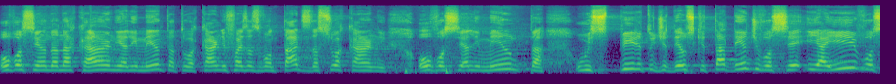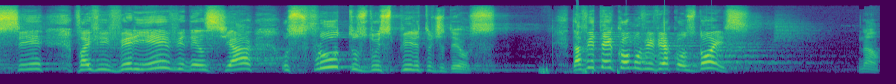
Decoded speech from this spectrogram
ou você anda na carne, alimenta a tua carne, faz as vontades da sua carne, ou você alimenta o Espírito de Deus que está dentro de você, e aí você vai viver e evidenciar os frutos do Espírito de Deus. Davi tem como viver com os dois? Não.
